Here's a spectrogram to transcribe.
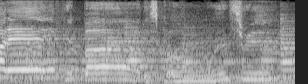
what everybody's going through.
